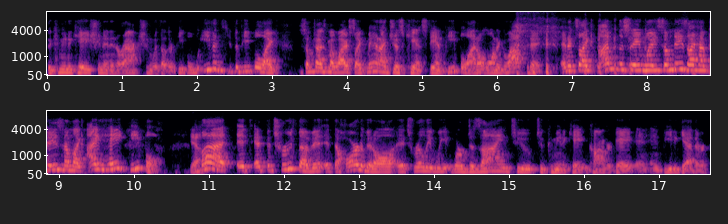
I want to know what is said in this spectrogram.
the communication and interaction with other people. Even the people like sometimes my wife's like, man, I just can't stand people. I don't want to go out today. And it's like I'm the same way. Some days I have days and I'm like, I hate people. Yeah. But it, at the truth of it, at the heart of it all, it's really we, we're designed to to communicate and congregate and, and be together.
